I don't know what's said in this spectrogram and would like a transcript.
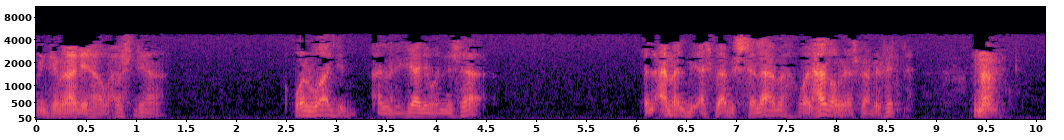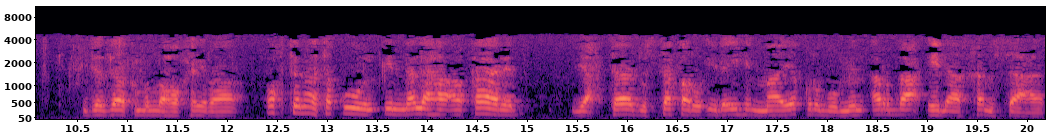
من جمالها وحسنها. والواجب على الرجال والنساء العمل بأسباب السلامة والحذر من أسباب الفتنة. نعم. جزاكم الله خيرا. أختنا تقول إن لها أقارب يحتاج السفر إليهم ما يقرب من أربع إلى خمس ساعات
